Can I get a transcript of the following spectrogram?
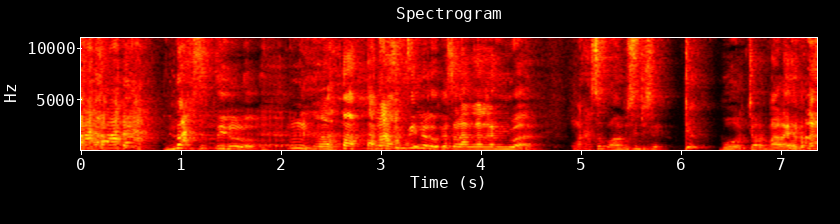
Masuk sini lo. Hmm. Masuk sini lo ke selangkangan gue. Masuk, habis itu di sini, bocor palanya pak.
